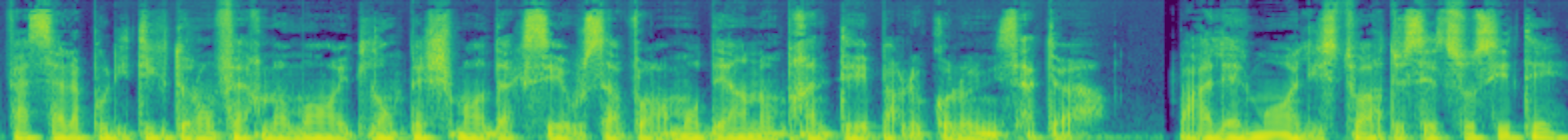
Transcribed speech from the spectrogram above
Face à la politique de l'enfermement et de l'empêchement d'accès au savoir moderne emprunté par le colonisateur. Parallèlement à l'histoire de cette société,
